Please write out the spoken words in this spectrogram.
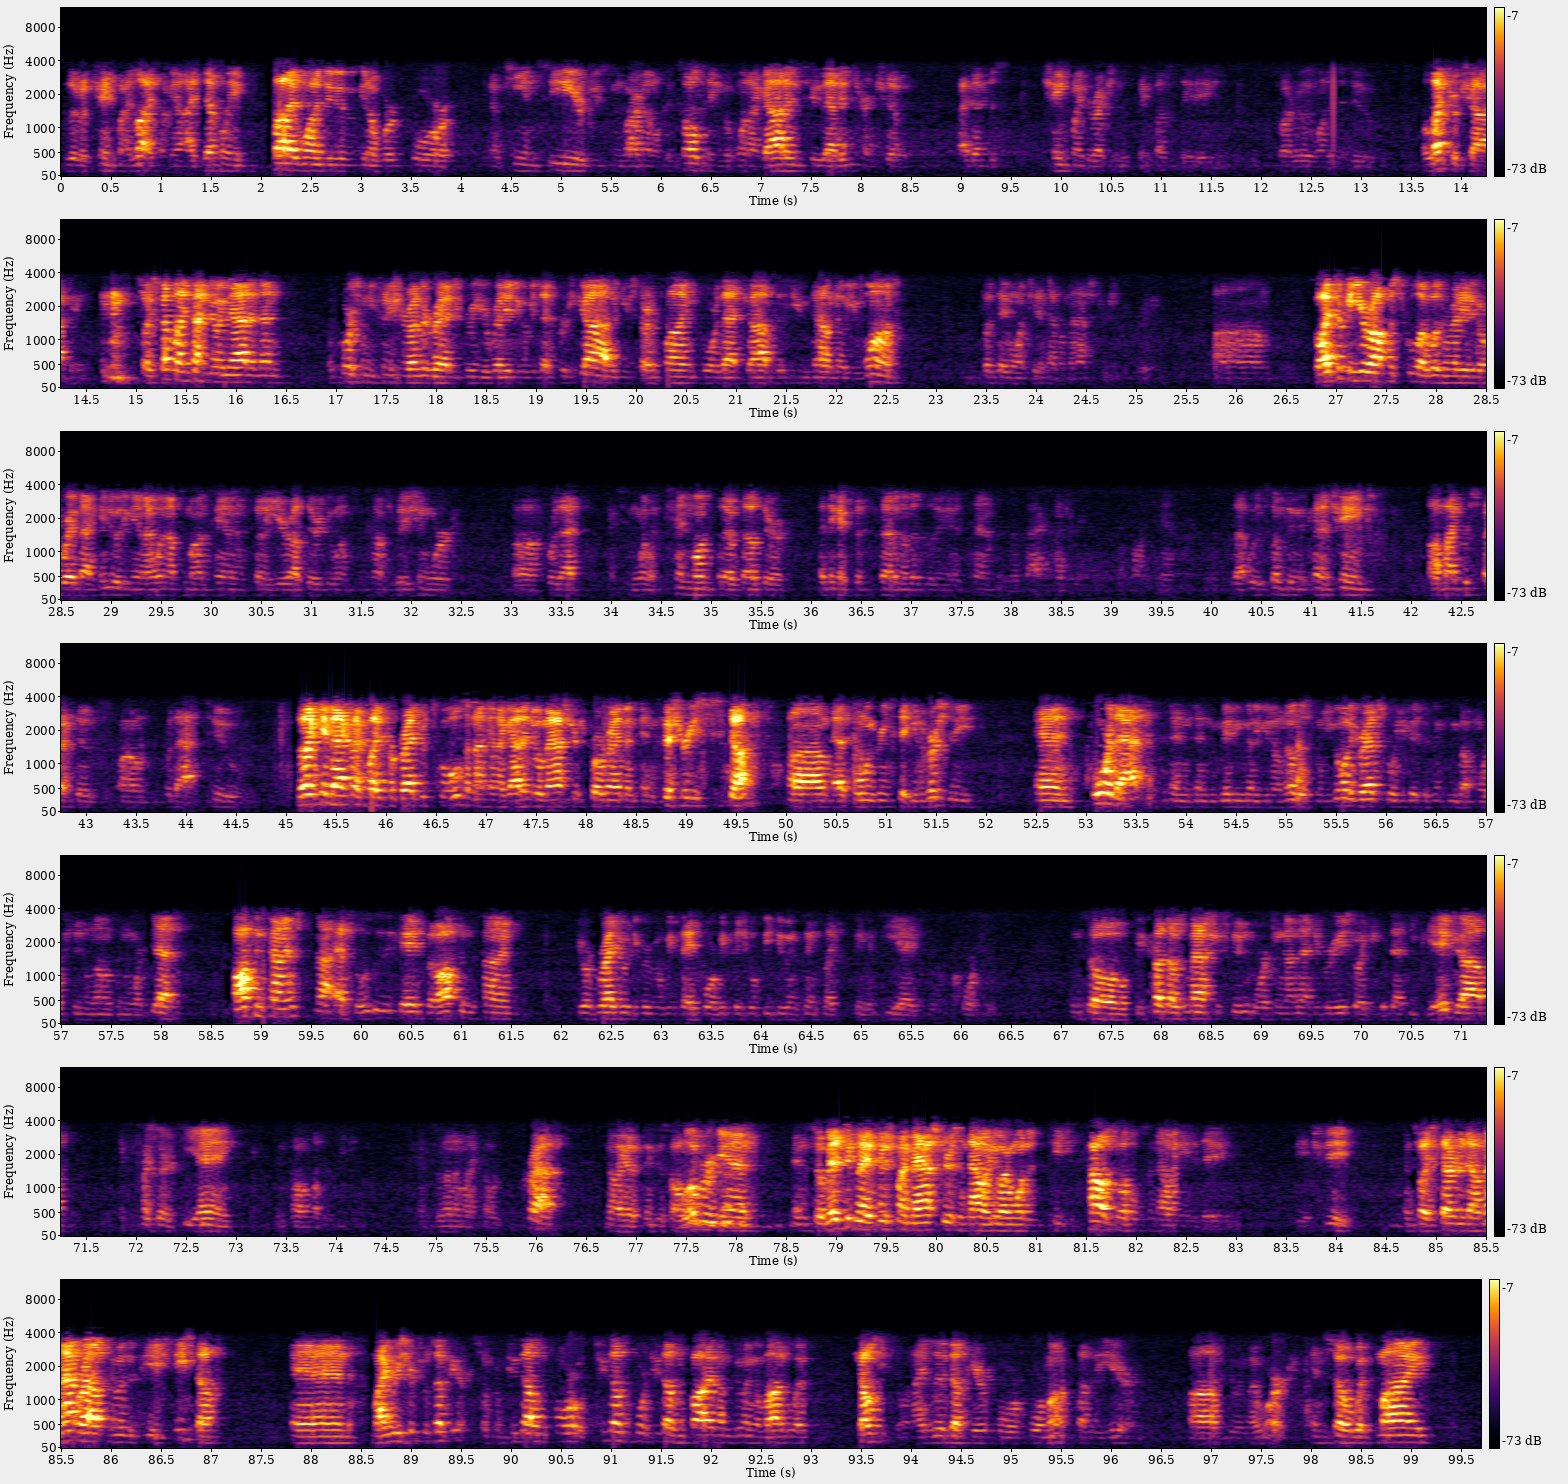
literally changed my life. I mean, I definitely thought I wanted to, you know, work for you know TNC or do some environmental consulting, but when I got into that internship, I then just changed my direction to think about agencies. So I really wanted to do electroshocking. so I spent my time doing that, and then, of course, when you finish your undergrad degree, you're ready to go get that first job, and you start applying for that job that you now know you want, but they want you to have a master's degree. Um, so I took a year off of school. I wasn't ready to go right back into it again. I went out to Montana and spent a year out there doing some conservation work uh, for that, actually more like 10 months that I was out there. I think I spent seven of it living in a tent in the backcountry of Montana. So that was something that kind of changed uh, my perspective um, for that too. Then I came back and I applied for graduate schools, and I, and I got into a master's program in, in fisheries stuff um, at Bowling Green State University. And for that, and, and maybe many of you don't know this, when you go into grad school, you guys are thinking about more student loans and more debt. Oftentimes, not absolutely the case, but oftentimes your graduate degree will be paid for because you'll be doing things like being a TA for courses. And so, because I was a master's student working on that degree, so I could get that EPA job, I started TAing and fell in love with teaching. And so then I'm like, oh crap, now I got to think this all over again. And so basically, I finished my master's, and now I knew I wanted to teach at the college level, so now I needed a PhD. And so I started down that route, doing the PhD stuff, and my research was up here. So from 2004, 2004, 2005, I'm doing a lot of what Chelsea's doing. I lived up here for four months out of the year um, doing my work. And so with my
